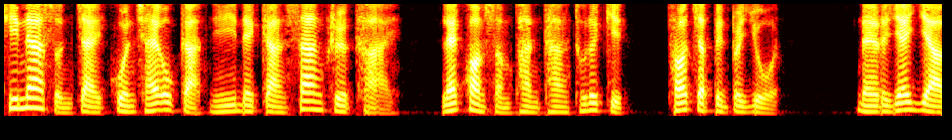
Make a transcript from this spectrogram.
ที่น่าสนใจควรใช้โอกาสนี้ในการสร้างเครือข่าย และความสัมพันธ์ทางธุรกิจ เพราะจะเป็นประโยชน์ ในระยะยาว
